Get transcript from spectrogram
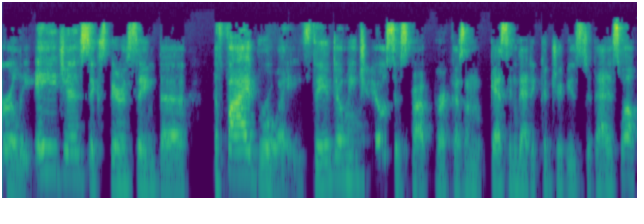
early ages experiencing the the fibroids the mm. endometriosis because i'm guessing that it contributes to that as well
